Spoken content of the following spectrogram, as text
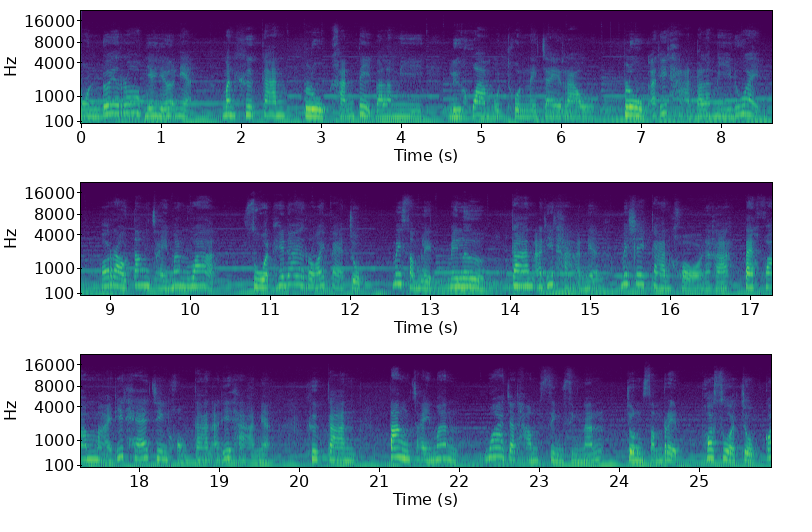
มนต์ด้วยรอบเยอะๆเนี่ยมันคือการปลูกขันติบารมี หรือความอดทนในใจเรา ปลูกอธิษฐานบารมีด้วย เพราะเราตั้งใจมั่นว่า สวดให้ได้ร้อยแปดจบ ไม่สำเร็จไม่เลิก การอธิษฐานเนี่ยไม่ใช่การขอนะคะ แต่ความหมายที่แท้จริงของการอธิษฐานเนี่ยคือการตั้งใจมั่นว่าจะทำสิ่งสิ่งนั้นจนสำเร็จ พอสวดจบก็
